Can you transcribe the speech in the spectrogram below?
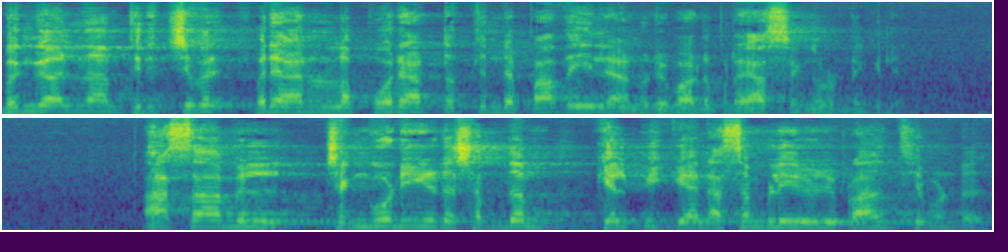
ബംഗാളിൽ നാം തിരിച്ചു വരാനുള്ള പോരാട്ടത്തിന്റെ പാതയിലാണ് ഒരുപാട് പ്രയാസങ്ങളുണ്ടെങ്കിലും. ആസാമിൽ ചെങ്കൊടിയുടെ ശബ്ദം കേൾപ്പിക്കാൻ അസംബ്ലിയിൽ ഒരു പ്രാതിനിധ്യമുണ്ട്.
